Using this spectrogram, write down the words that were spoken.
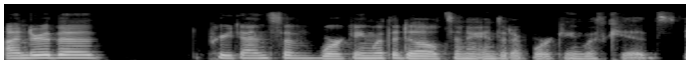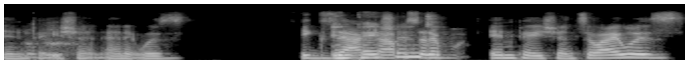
under the pretense of working with adults, and I ended up working with kids inpatient, and it was exact opposite of inpatient. So I was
